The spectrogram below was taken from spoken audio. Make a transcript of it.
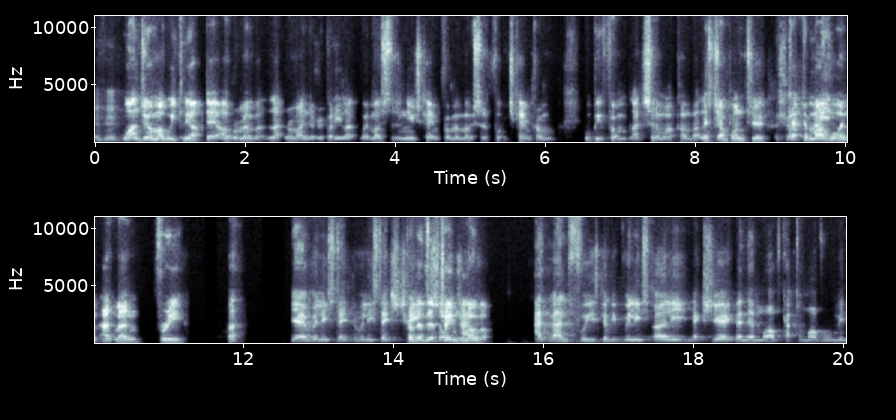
Mhm. what I'll do on my weekly update, I'll remember, like, remind everybody, like, where most of the news came from and most of the footage came from will be from, like, CinemaCon. But let's jump on to sure. Captain I mean- Marvel and Ant Man 3. Yeah, release date. The release date's changed. So they've just So changed them Ant- over. Ant-Man 3 is going to be released early next year. Then then Marvel, Captain Marvel mid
